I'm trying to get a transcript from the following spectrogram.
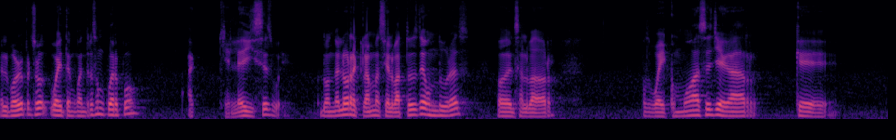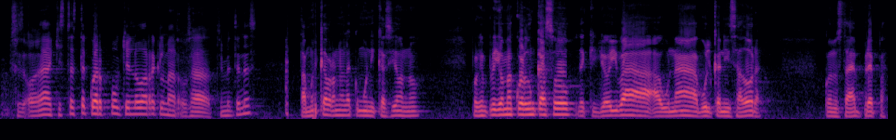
el Border Patrol, güey, te encuentras un cuerpo, ¿a quién le dices, güey? ¿Dónde lo reclamas? Si el vato es de Honduras o de El Salvador, pues, güey, ¿cómo haces llegar que... Oye, aquí está este cuerpo, ¿quién lo va a reclamar? O sea, ¿sí me entiendes? Está muy cabrona la comunicación, ¿no? Por ejemplo, yo me acuerdo un caso de que yo iba a una vulcanizadora cuando estaba en prepa.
